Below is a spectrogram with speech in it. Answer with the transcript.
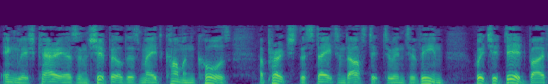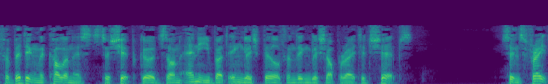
English carriers and shipbuilders made common cause, approached the state and asked it to intervene, which it did by forbidding the colonists to ship goods on any but English-built and English-operated ships. Since freight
